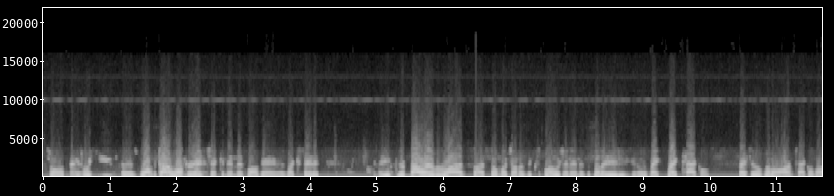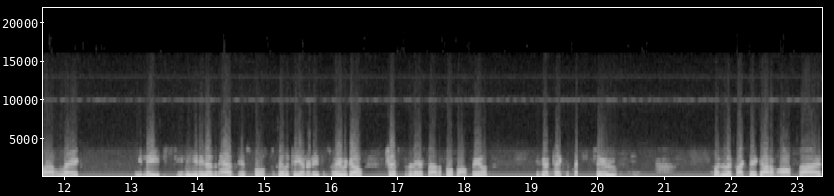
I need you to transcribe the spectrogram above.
it's one of those things where you. As Walker, Tyler Walker is checking in this ball game. As like I said, it, you know, Bauer relies so- much on his explosion and his ability to you know make break tackles, especially those little arm tackles around the legs. He needs, he need, and he doesn't have his full stability underneath him. So here we go. Trips to the near side of the football field. He's going to take the two, but it looks like they got him offsides.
